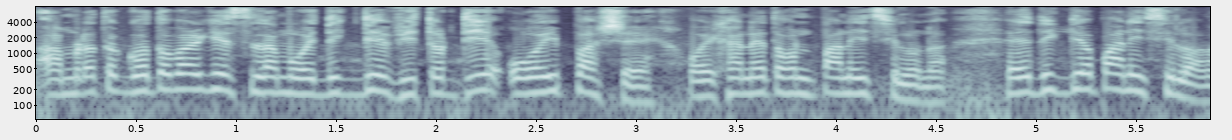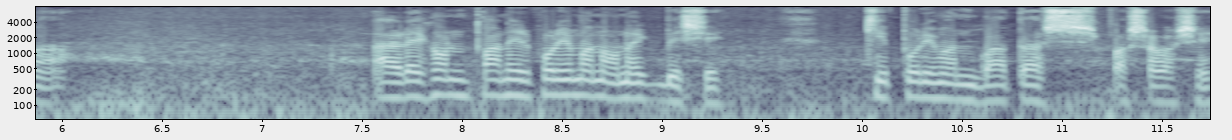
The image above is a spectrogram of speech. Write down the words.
আমরা তো গতবার গিয়েছিলাম ওই দিক দিয়ে ভিতর দিয়ে ওই পাশে। ওইখানে তখন পানি ছিল না। এই দিক দিয়েও পানি ছিল না। আর এখন পানির পরিমাণ অনেক বেশি। কি পরিমাণ বাতাস পাশাপাশি।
